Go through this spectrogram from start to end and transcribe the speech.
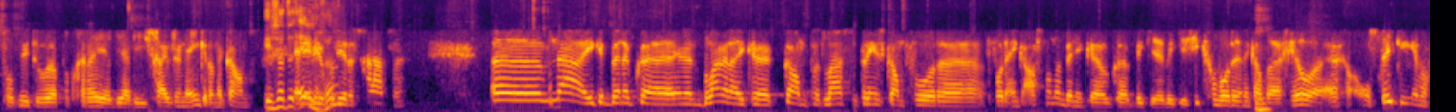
tot nu toe hebt gereden. Ja, die schuiven ze in één keer aan de kant. Is dat het en enige? wil leren schaatsen. Ehm, nou, ik ben ook in het belangrijke kamp, het laatste trainingskamp voor, voor de enkele afstanden, ben ik ook een beetje, een beetje ziek geworden. En ik had eigenlijk heel erg ontsteking in mijn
